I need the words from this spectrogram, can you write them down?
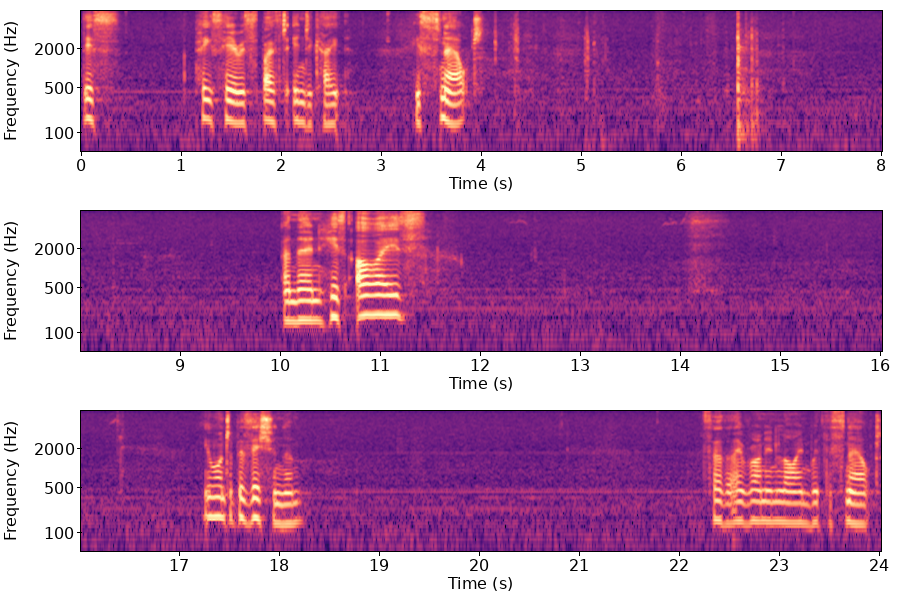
This piece here is supposed to indicate his snout. And then his eyes. You want to position them so that they run in line with the snout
